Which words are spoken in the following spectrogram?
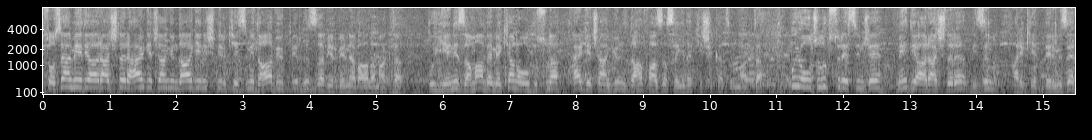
Sosyal medya araçları her geçen gün daha geniş bir kesimi daha büyük bir hızla birbirine bağlamakta. Bu yeni zaman ve mekan olgusuna her geçen gün daha fazla sayıda kişi katılmakta. Bu yolculuk süresince medya araçları bizim hareketlerimize,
